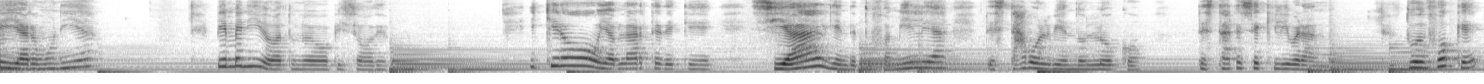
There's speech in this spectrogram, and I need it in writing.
y armonía. Bienvenido a tu nuevo episodio. Y quiero hoy hablarte de que si alguien de tu familia te está volviendo loco, te está desequilibrando, tu enfoque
